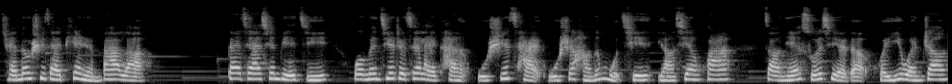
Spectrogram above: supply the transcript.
全都是在骗人罢了。大家先别急，我们接着再来看吴诗彩、吴诗航的母亲杨献花，早年所写的回忆文章。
